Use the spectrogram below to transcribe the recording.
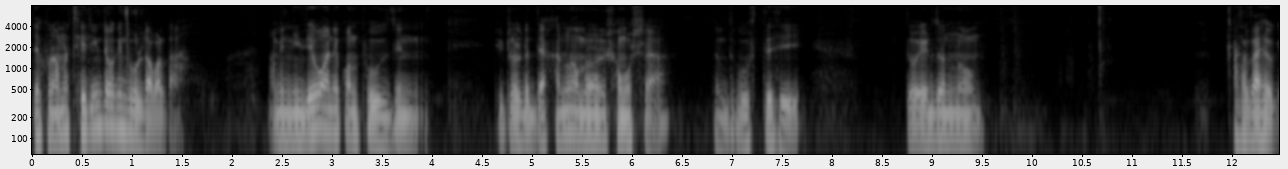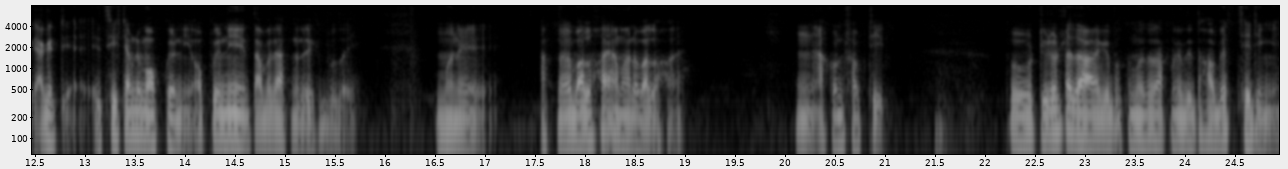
দেখুন, আমার সেটিংটাও কিন্তু উল্টাপাল্টা। আমি নিজেও অনেক কনফিউজ যে টিউটোরিয়ালটা দেখানো, আমার অনেক সমস্যা। আমি তো বুঝতেছি। তো এর জন্য আচ্ছা যাই হোক, আগে সিস্টেমটা আমি অফ করে নিই। অফ করে নিয়ে তারপরে আপনাদেরকে বোঝাই। মানে আপনারও ভালো হয়, আমারও ভালো হয়। এখন সব ঠিক। তো টিউটোরিয়ালটা যাওয়ার আগে প্রথমত আপনাকে দিতে হবে সেটিংয়ে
